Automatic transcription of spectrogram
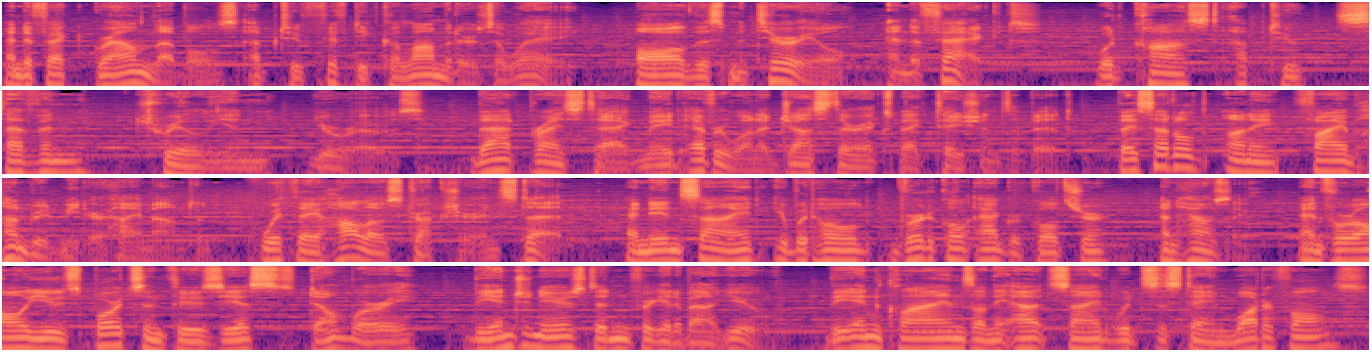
and affect ground levels up to 50 kilometers away. All this material and effect would cost up to 7 trillion euros. That price tag made everyone adjust their expectations a bit. They settled on a 500 meter high mountain, with a hollow structure instead, and inside it would hold vertical agriculture and housing. And for all you sports enthusiasts, don't worry, the engineers didn't forget about you. The inclines on the outside would sustain waterfalls,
